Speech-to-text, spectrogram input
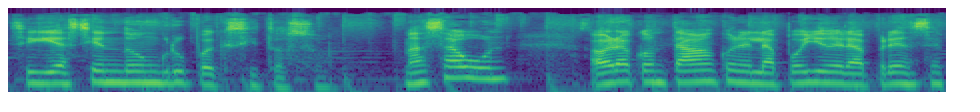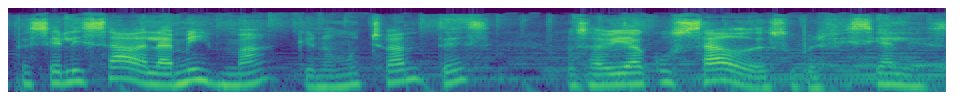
seguía siendo un grupo exitoso. Más aún, ahora contaban con el apoyo de la prensa especializada, la misma que no mucho antes los había acusado de superficiales.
